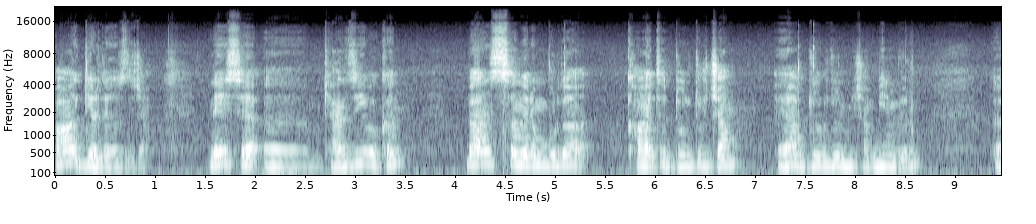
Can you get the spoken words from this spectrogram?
Aa girdi hızlıca. Neyse kendinize iyi bakın. Ben sanırım burada kaydı durduracağım veya durdurmayacağım bilmiyorum. Ee,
